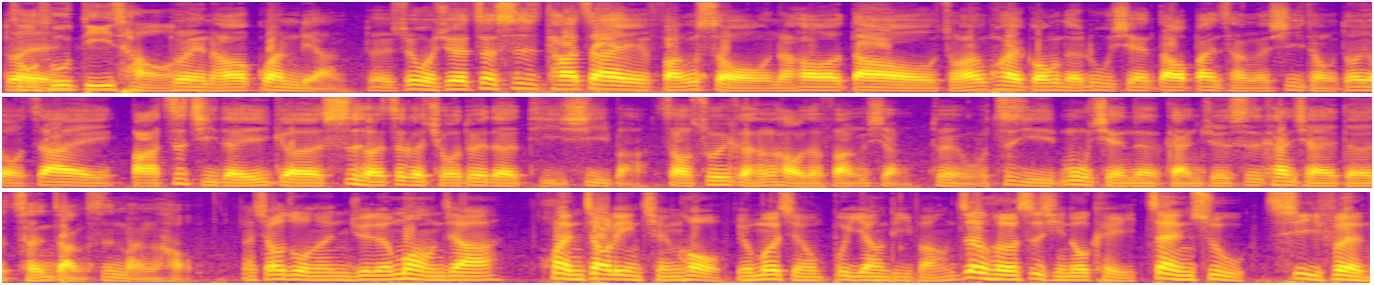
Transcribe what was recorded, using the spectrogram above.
走出低潮，对，然后灌两，对，所以我觉得这是他在防守，然后到转换快攻的路线，到半场的系统都有在把自己的一个适合这个球队的体系吧，找出一个很好的方向。对我自己目前的感觉是看起来的成长是蛮好。那小左呢？你觉得梦想家换教练前后有没有什么不一样的地方？任何事情都可以，战术、气氛，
